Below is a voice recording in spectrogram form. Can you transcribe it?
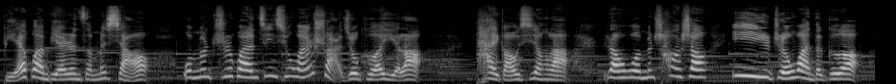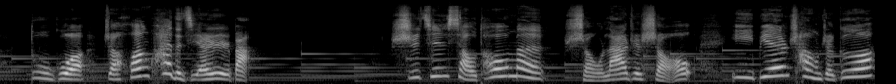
别管别人怎么想，我们只管尽情玩耍就可以了。太高兴了，让我们唱上一整晚的歌，度过这欢快的节日吧。时间小偷们手拉着手，一边唱着歌，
